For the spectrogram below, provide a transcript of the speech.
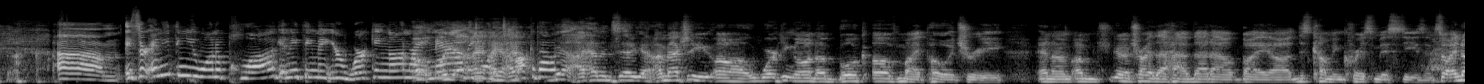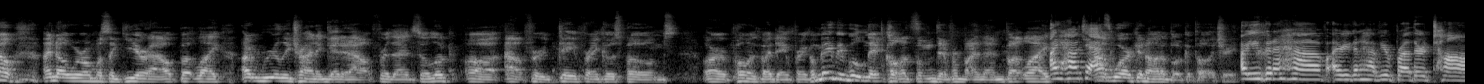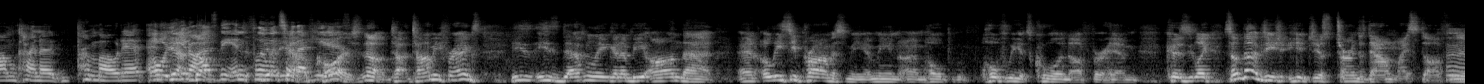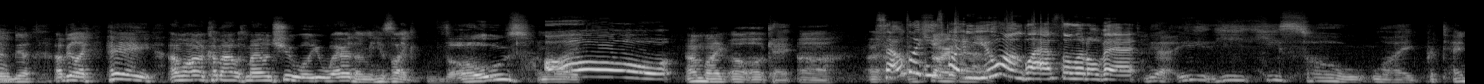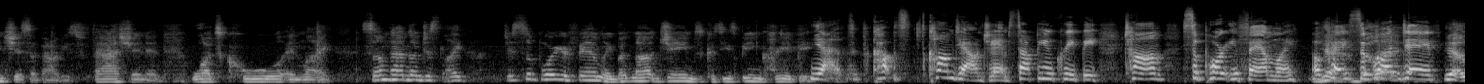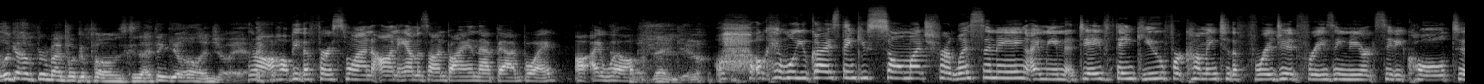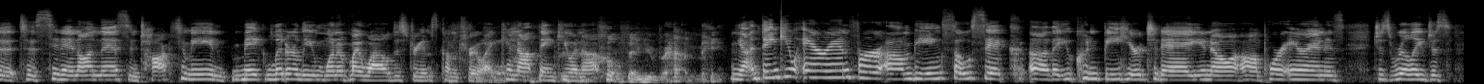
Um, is there anything you want to plug? Anything that you're working on right Oh, now oh, yeah, that you I- want I- to I- talk about? Yeah, I haven't said it yet. I'm actually uh, working on a book of my poetry, and I'm, I'm gonna try to have that out by uh, this coming Christmas season. So I know I know we're almost a year out, but like I'm really trying to get it out for then. So look uh, out for Dave Franco's poems or poems by Dave Franco. Maybe we'll call it something different by then. But like, I have to ask- I'm working on a book of poetry. Are you gonna have Are you gonna have your brother Tom kind of promote it? And, Oh yeah, you know, no. as the influencer yeah, yeah, that he is. of course. is. No, T- Tommy Franks, he's he's definitely gonna be on that. And at least he promised me. I mean, I'm hope hopefully it's cool enough for him because like sometimes he he just turns down my stuff. Mm. Be, I'll be like, hey, I want to come out with my own shoe. Will you wear them? He's like, those. I'm like, Oh, I'm like, oh okay. Uh, sounds I'm like he's putting you on blast a little bit. Yeah, he, he he's so like pretentious about his fashion and what's cool and like sometimes I'm just like just support your family but not James because he's being creepy. Yeah, calm, calm down, James. Stop being creepy. Tom, support your family. Okay, Yeah, support like, Dave. Yeah, look out for my book of poems because I think you'll all enjoy it. Oh, I'll be the first one on Amazon buying that bad boy. Uh, I will. Oh, thank you. Okay, well, you guys, thank you so much for listening. I mean, Dave, thank you for coming to the frigid, freezing New York City cold to, to sit in on this and talk to me and make literally one of my wildest dreams come true. I cannot thank you enough. Oh, thank you for having me. Yeah, and thank you, Aaron, for um, being so sick uh, that you couldn't be here today. You know, um, poor Aaron is just really just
